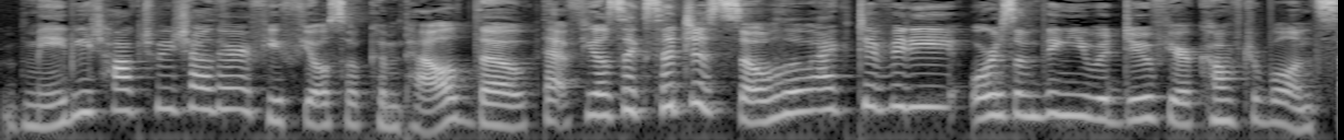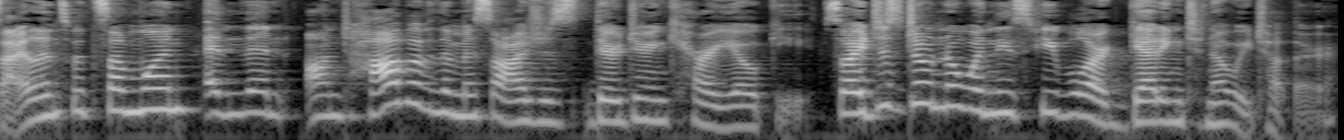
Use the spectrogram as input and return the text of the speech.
maybe talk to each other if you feel so compelled, though that feels like such a solo activity or something you would do if you're comfortable in silence with someone. And then on top of the massages, they're doing karaoke. So I just don't know when these people are getting to know each other.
